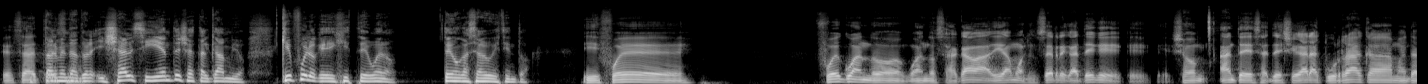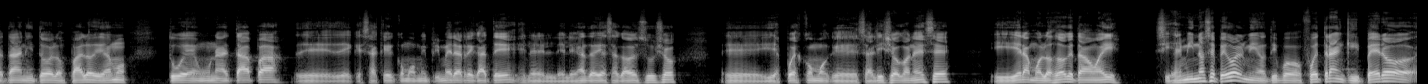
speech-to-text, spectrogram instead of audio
Exacto. Totalmente natural. Y ya el siguiente ya está el cambio. ¿Qué fue lo que dijiste, bueno, tengo que hacer algo distinto? Y fue fue cuando, cuando sacaba, digamos, los RKT, que, que, yo, antes de, llegar a Turraca, Matatán y todos los palos, digamos, tuve una etapa de, que saqué como mi primer RKT, el, elegante había sacado el suyo, eh, y después como que salí yo con ese, y éramos los dos que estábamos ahí. Sí, el mío no se pegó el mío, tipo, fue tranqui, pero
